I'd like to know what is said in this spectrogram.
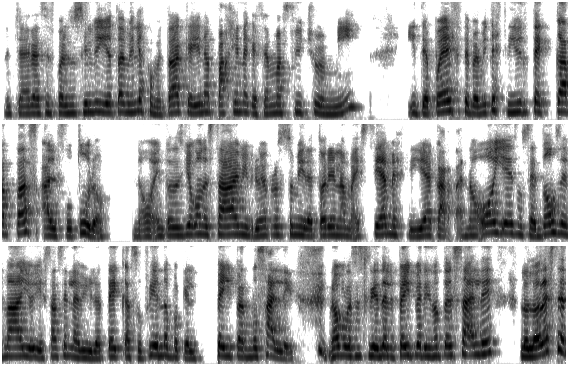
Muchas gracias por eso, Silvi. Yo también les comentaba que hay una página que se llama Future Me y te, permite escribirte cartas al futuro. ¿No? Entonces yo cuando estaba en mi primer proceso migratorio en la maestría me escribía cartas, ¿no? Hoy es, no sé, 2 de mayo y estás en la biblioteca sufriendo porque el paper no sale, ¿no? Porque estás escribiendo el paper y no te sale, lo lograste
